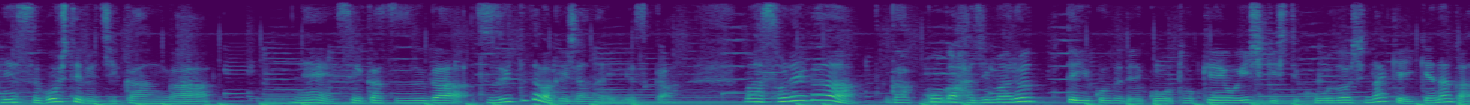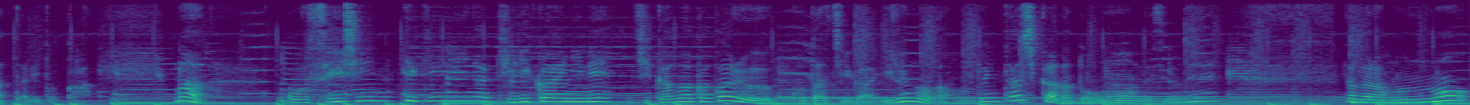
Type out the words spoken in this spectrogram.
ね、過ごしてる時間が、ね、生活が続いてたわけじゃないですか。まあ、それが学校が始まるっていうことでこう時計を意識して行動しなきゃいけなかったりとかまあこう精神的な切り替えにね時間がかかる子たちがいるのが本当に確かだと思うんですよね。だからほんの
